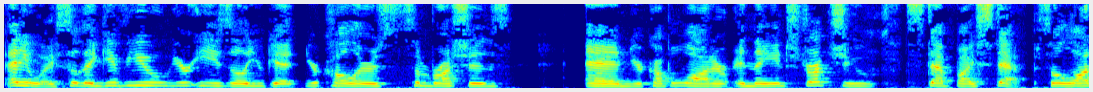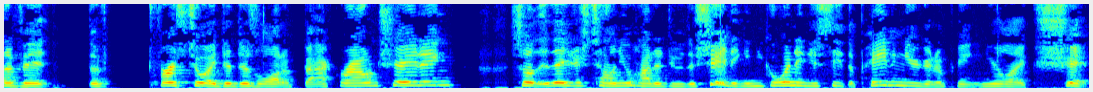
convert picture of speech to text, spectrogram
anyway, so they give you your easel, you get your colors, some brushes, and your cup of water, and they instruct you step by step. So a lot of it, the first two I did, there's a lot of background shading. So they're just telling you how to do the shading, and you go in and you see the painting you're gonna paint, and you're like, shit,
